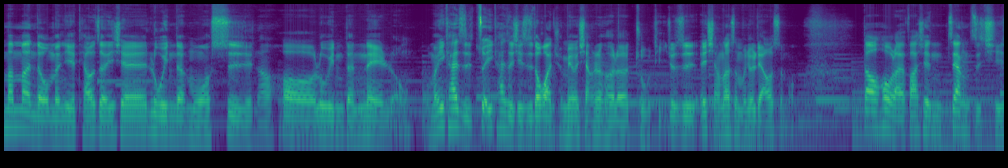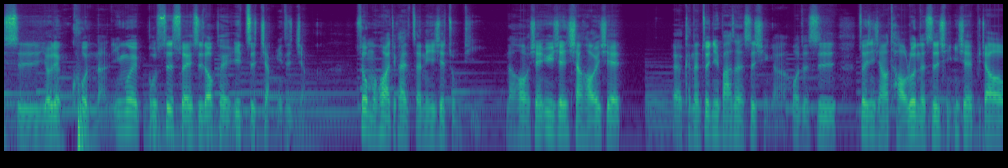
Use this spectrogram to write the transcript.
慢慢的，我们也调整一些录音的模式，然后录音的内容。我们一开始最一开始其实都完全没有想任何的主题，就是诶想到什么就聊什么。到后来发现这样子其实有点困难，因为不是随时都可以一直讲一直讲，所以我们后来就开始整理一些主题，然后先预先想好一些。呃，可能最近发生的事情啊，或者是最近想要讨论的事情，一些比较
